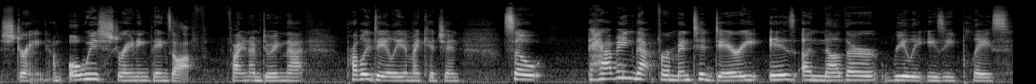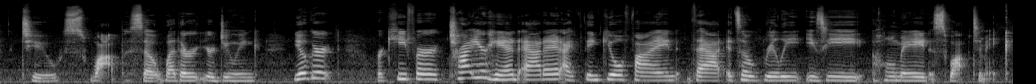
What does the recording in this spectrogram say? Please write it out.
strain. I'm always straining things off. Fine, I'm doing that probably daily in my kitchen. So having that fermented dairy is another really easy place to swap. So whether you're doing yogurt or kefir, try your hand at it. I think you'll find that it's a really easy homemade swap to make.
